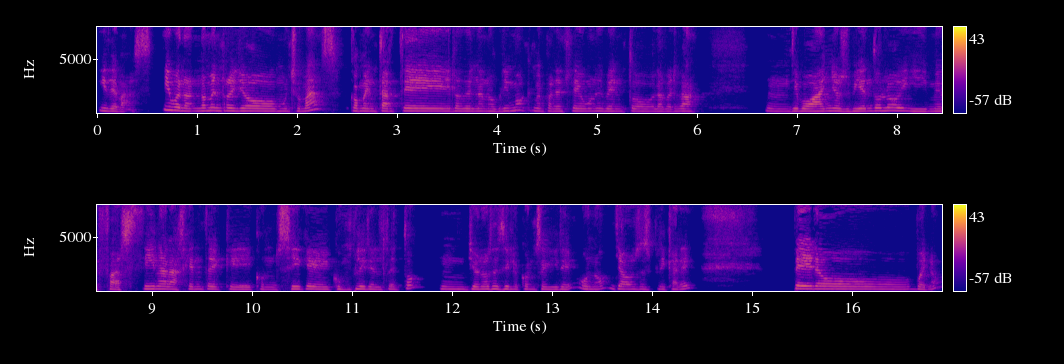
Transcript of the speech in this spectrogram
y demás. Y bueno, no me enrollo mucho más, comentarte lo del nanobrimo, que me parece un evento, la verdad, Mm, llevo años viéndolo y me fascina la gente que consigue cumplir el reto. Mm, yo no sé si lo conseguiré o no, ya os explicaré. Pero bueno,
